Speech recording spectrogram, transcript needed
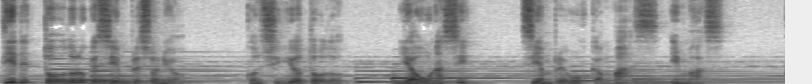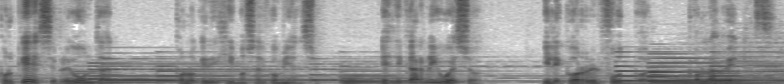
Tiene todo lo que siempre soñó, consiguió todo y aún así siempre busca más y más. ¿Por qué? Se preguntan. Por lo que dijimos al comienzo. Es de carne y hueso y le corre el fútbol por las venas.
